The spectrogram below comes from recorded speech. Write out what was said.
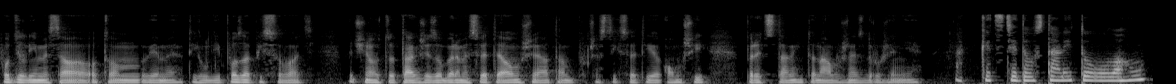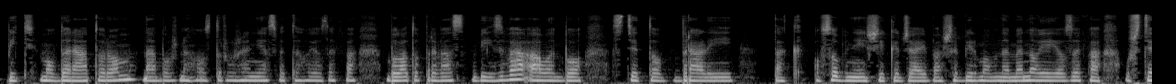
podelíme sa o tom, vieme tých ľudí pozapisovať, Väčšinou to tak, že zoberieme sveté omše a tam počas tých svetých omší predstavím to nábožné združenie. A keď ste dostali tú úlohu byť moderátorom nábožného združenia svätého Jozefa, bola to pre vás výzva, alebo ste to brali tak osobnejšie, keďže aj vaše birmovné meno je Jozefa, už ste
